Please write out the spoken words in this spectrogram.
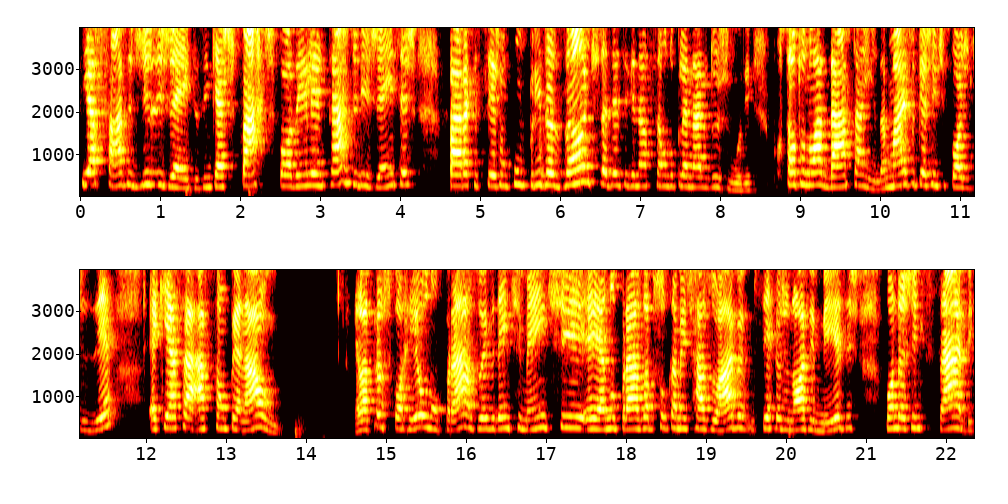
e a fase de diligências, em que as partes podem elencar diligências para que sejam cumpridas antes da designação do plenário do júri. Portanto, não há data ainda. Mas o que a gente pode dizer é que essa ação penal ela transcorreu no prazo, evidentemente, é, no prazo absolutamente razoável, cerca de nove meses, quando a gente sabe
